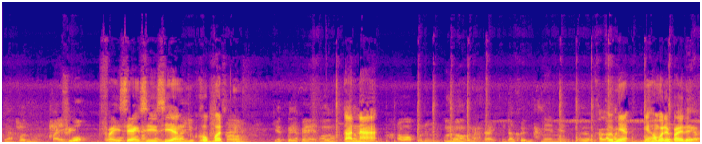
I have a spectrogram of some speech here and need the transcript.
แต่คนบ่ไปหกไฟแสงสีเสียงครบเบิด สอง เจ็ดแปดแปด เออด้านหน้า เอาออกคนหนึ่งเออเอาอเนาะอกคนหนึ่งได้มันจังขึ้นแม่นแม่นเออคันละเออเนี่ยนี่เฮาบ่ได้ไปเด้ แปด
